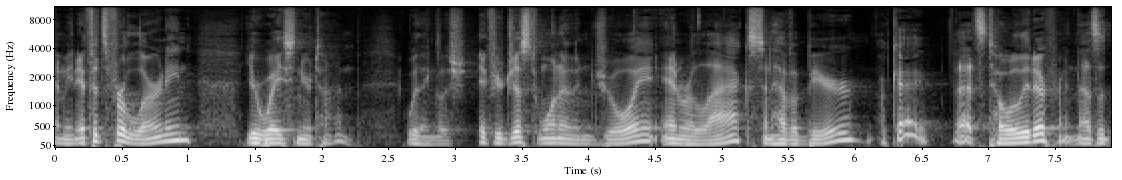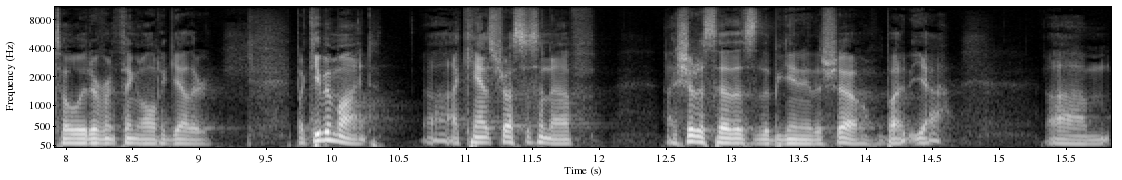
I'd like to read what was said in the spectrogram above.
I mean, if it's for learning, you're wasting your time with English. If you just want to enjoy and relax and have a beer, okay, that's totally different. That's a totally different thing altogether. But keep in mind, uh, I can't stress this enough. I should have said this at the beginning of the show, but yeah, um,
